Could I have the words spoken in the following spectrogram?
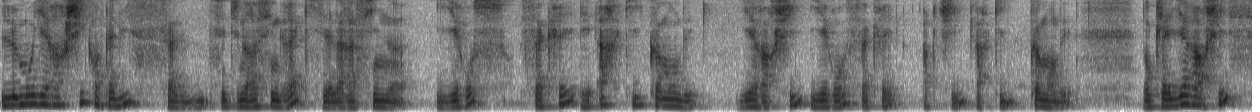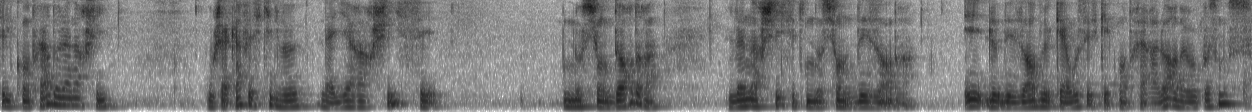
Le mot hiérarchie, quant à lui, c'est une racine grecque qui a la racine hieros, sacré, et archi, commandé. Hiérarchie, hieros, sacré, archi, archi, commandé. Donc la hiérarchie, c'est le contraire de l'anarchie, où chacun fait ce qu'il veut. La hiérarchie, c'est une notion d'ordre, l'anarchie, c'est une notion de désordre. Et le désordre, le chaos, c'est ce qui est contraire à l'ordre et au cosmos.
